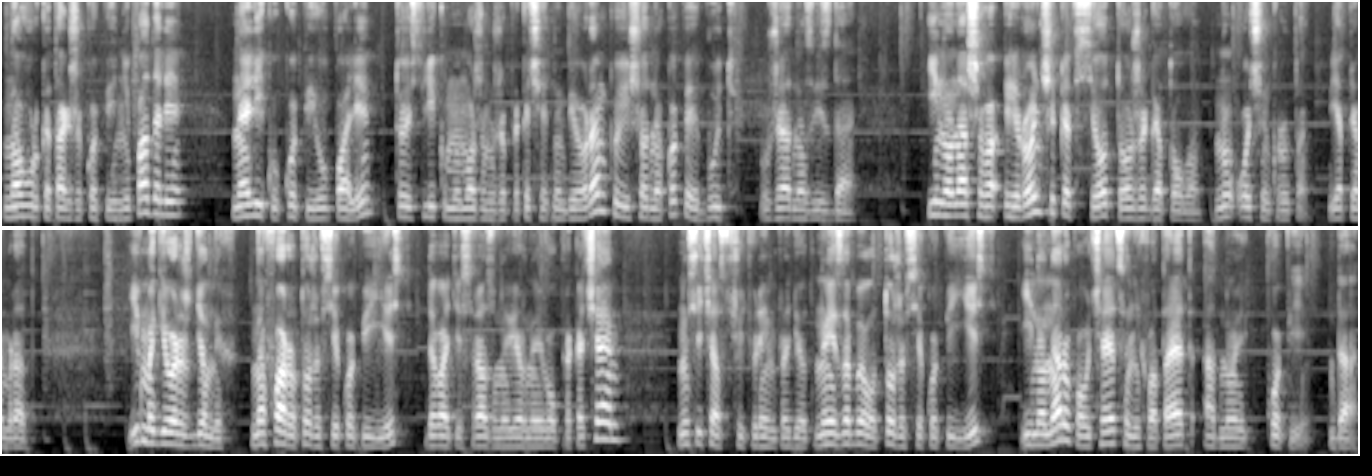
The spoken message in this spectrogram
На Урка также копии не падали. На Лику копии упали. То есть Лику мы можем уже прокачать на биорамку. И еще одна копия будет уже одна звезда. И на нашего Эйрончика все тоже готово. Ну, очень круто. Я прям рад. И в Могилорожденных на Фару тоже все копии есть. Давайте сразу, наверное, его прокачаем. Но сейчас чуть время пройдет. На Изабеллу тоже все копии есть. И на Нару, получается, не хватает одной копии. Да.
